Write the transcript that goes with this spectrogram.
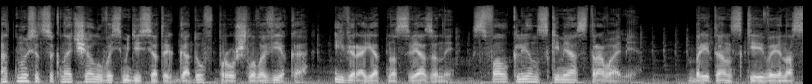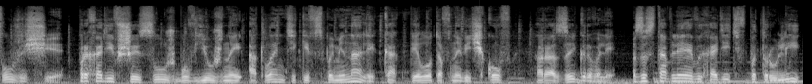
относятся к началу 80-х годов прошлого века и, вероятно, связаны с Фолклендскими островами. Британские военнослужащие, проходившие службу в Южной Атлантике, вспоминали, как пилотов-новичков разыгрывали, заставляя выходить в патрули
